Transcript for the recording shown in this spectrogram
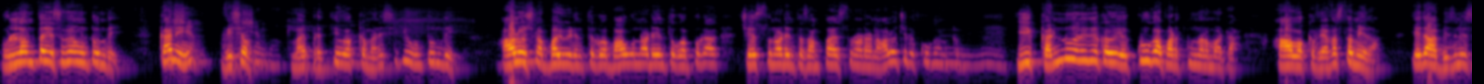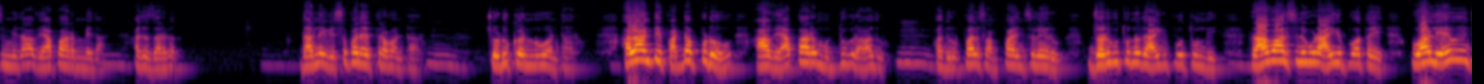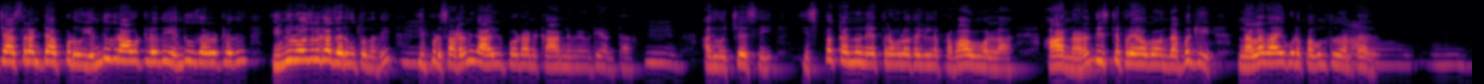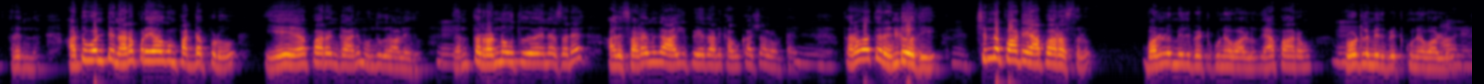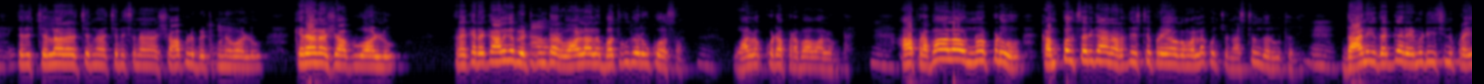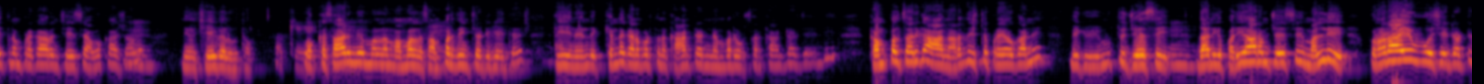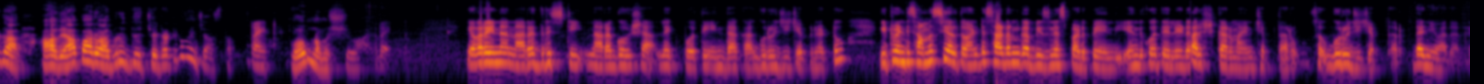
ఒళ్ళంతా ఇసుమే ఉంటుంది. కానీ విషం. మరి ప్రతి ఒక్క మనిషికి ఉంటుంది. ఆలోచన అబ్బాయి వీడు ఇంత బాగున్నాడు ఇంత గొప్పగా చేస్తున్నాడు ఇంత సంపాదిస్తున్నాడు అనే ఆలోచన ఎక్కువగా ఉంటుంది. ఈ కన్ను అనేది ఒక ఎక్కువగా పడుతుందన్నమాట. ఆ ఒక వ్యవస్థ మీద ఏదో ఆ బిజినెస్ మీద వ్యాపారం మీద అది జరగదు. దాన్ని విషపనేత్రం అంటారు. చెడు కన్ను అంటారు. అలాంటి పడ్డప్పుడు ఆ వ్యాపారం ముద్దుకు రాదు. పది రూపాయలు సంపాదించలేరు. జరుగుతున్నది ఆగిపోతుంది. రావాల్సినవి కూడా ఆగిపోతాయి. వాళ్ళు ఏమి చేస్తారంటే అప్పుడు ఎందుకు రావట్లేదు ఎందుకు జరగట్లేదు? ఇన్ని రోజులుగా జరుగుతున్నది. ఇప్పుడు సడన్గా ఆగిపోవడానికి కారణం ఏమిటి అంటారు? అది వచ్చేసి ఇస్ప కన్ను నేత్రంలో తగిలిన ప్రభావం వల్ల ఆ నరదిష్టి ప్రయోగం దెబ్బకి నల్లరాయి కూడా పగులుతుంది అంటారు? అటువంటి నర ప్రయోగం పడ్డప్పుడు ఏ వ్యాపారం కానీ ముందుకు రాలేదు. ఎంత రన్ అవుతుందైనా సరే అది సడన్గా ఆగిపోయేదానికి అవకాశాలు ఉంటాయి. తర్వాత రెండోది. చిన్నపాటి వ్యాపారస్తులు బండ్ల మీద పెట్టుకునే వాళ్ళు వ్యాపారం రోడ్ల మీద పెట్టుకునే వాళ్ళు అవునండి. లేదా చిల్లర చిన్న చిన్న చిన్న షాపులు పెట్టుకునే వాళ్ళు కిరాణా షాపు వాళ్ళు రకరకాలుగా పెట్టుకుంటారు వాళ్ళ బతుకు తెరువు కోసం వాళ్ళకు కూడా ప్రభావాలు ఉంటాయి. ఆ ప్రభావాలు ఉన్నప్పుడు కంపల్సరిగా ఆ నరదిష్టి ప్రయోగం వల్ల కొంచెం నష్టం జరుగుతుంది. దానికి తగ్గ రెమెడీస్ని ప్రయత్నం ప్రకారం చేసే అవకాశాలు మేము చేయగలుగుతాం. ఒక్కసారి మిమ్మల్ని మమ్మల్ని సంప్రదించేట్టుకైతే ఈ నేను కింద కనపడుతున్న కాంటాక్ట్ నెంబర్ ఒకసారి కాంటాక్ట్ చేయండి. కంపల్సరిగా ఆ నరదిష్ట ప్రయోగాన్ని మీకు విముక్తి చేసి. దానికి పరిహారం చేసి మళ్ళీ పునరాయం పోసేటట్టుగా ఆ వ్యాపారం అభివృద్ధి వచ్చేటట్టుగా మేము చేస్తాం. రైట్. ఓం నమ శివాయ. రైట్. ఎవరైనా నరదృష్టి నరఘోష లేకపోతే ఇందాక గురూజీ చెప్పినట్టు ఇటువంటి సమస్యలతో అంటే సడన్గా బిజినెస్ పడిపోయింది. ఎందుకో తెలియడం పరిష్కారం ఆయన చెప్తారు. సో గురూజీ చెప్తారు. ధన్యవాదాలు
